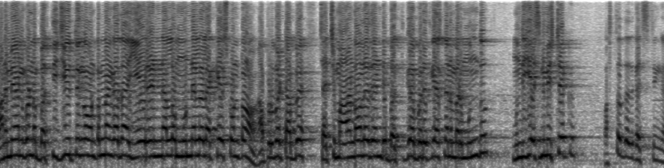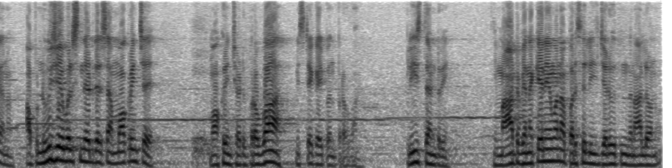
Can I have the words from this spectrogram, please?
మనమే అనుకున్న భక్తి జీవితంగా ఉంటున్నాం కదా. ఏ రెండు నెలలు మూడు నెలలు లెక్కేసుకుంటాం. అప్పుడు బట్టి అబ్బాయి చచ్చి మానడం లేదండి. భక్తిగా బ్రతికేస్తాను. మరి ముందు ముందు చేసిన మిస్టేక్ వస్తుంది అది ఖచ్చితంగాను. అప్పుడు నువ్వు చేయవలసింది ఏంటి తెలుసా? మోకరించే. మోకరించాడు. ప్రభా మిస్టేక్ అయిపోయింది ప్రభా ప్లీజ్ తండ్రి ఈ మాట వినకేనేమో నా పరిస్థితి జరుగుతుంది నాలోను.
